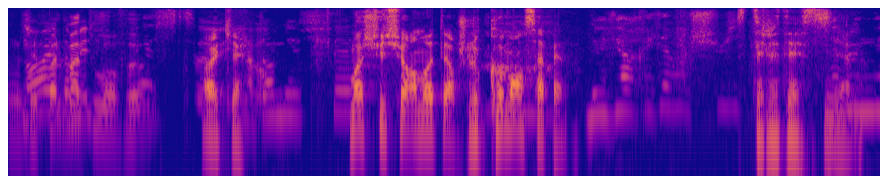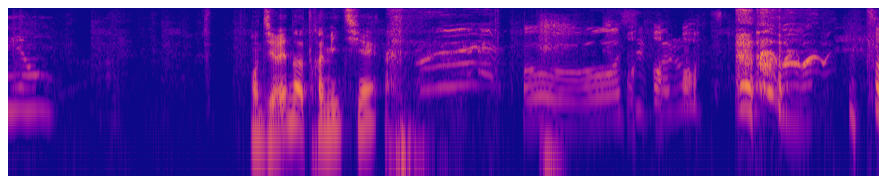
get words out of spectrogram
J'ai pas le matou en feu. Ok. Moi, je suis sur un moteur. Je le commence à peine. Mais y'a rien où je suis C'était le C'est Destiny. le néant On dirait notre amitié. Oh, oh, c'est pas gentil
